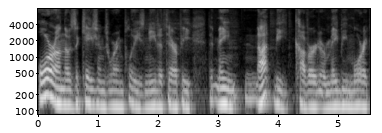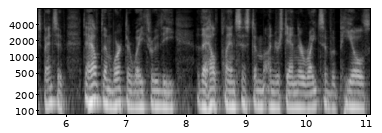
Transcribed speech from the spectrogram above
or on those occasions where employees need a therapy that may not be covered or may be more expensive to help them work their way through the the health plan system, understand their rights of appeals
